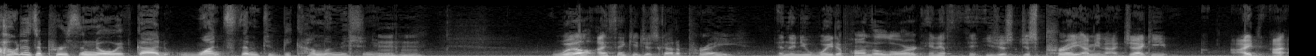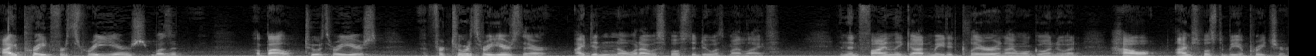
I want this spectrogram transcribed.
How does a person know if God wants them to become a missionary? Mm-hmm. Well, I think you just got to pray, and then you wait upon the Lord. And if you just just pray, I mean, I, Jackie, I, I I prayed for three years. Was it about two or three years? For two or three years there, I didn't know what I was supposed to do with my life, and then finally God made it clear, and I won't go into it, how I'm supposed to be a preacher.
